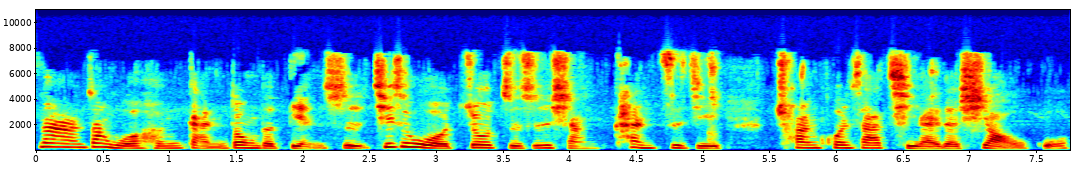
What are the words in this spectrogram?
那让我很感动的点是，其实我就只是想看自己穿婚纱起来的效果。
